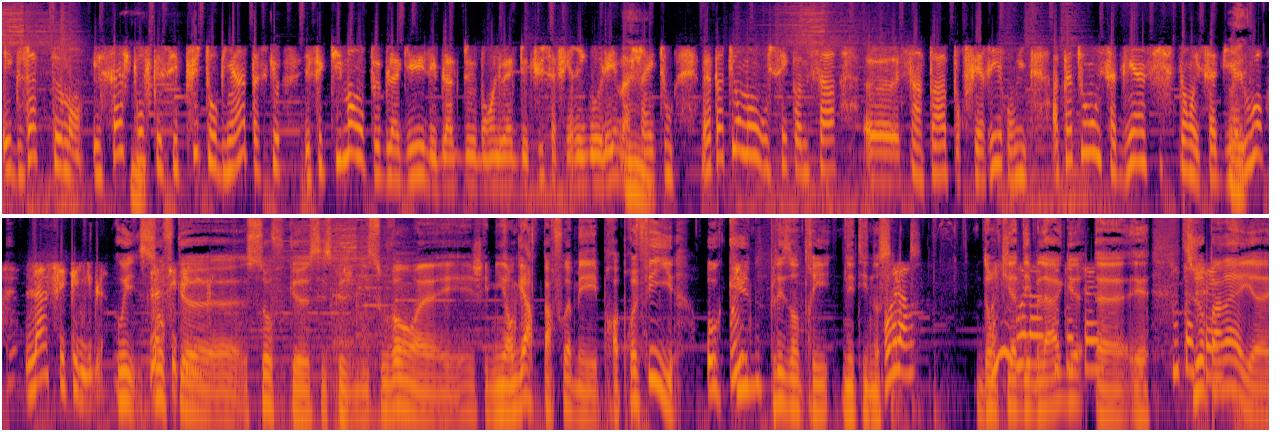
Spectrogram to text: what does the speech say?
Exactement. Et ça, je trouve que c'est plutôt bien parce que effectivement, on peut blaguer les blagues de bon, le blague de cul, ça fait rigoler, machin Mm. et tout. Mais à partir du moment où c'est comme ça, euh, sympa pour faire rire, oui. À partir du moment où ça devient insistant et ça devient Oui. lourd, là, c'est pénible. Oui, Là, sauf que, pénible. euh, sauf que c'est ce que je dis souvent, euh, et j'ai mis en garde parfois mes propres filles. Aucune plaisanterie n'est innocente. Voilà. Donc Oui, il y a voilà, des blagues. euh, toujours pareil. euh,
